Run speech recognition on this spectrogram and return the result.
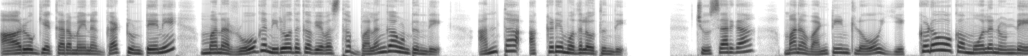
ఆరోగ్యకరమైన గట్టుంటేనే మన రోగనిరోధక వ్యవస్థ బలంగా ఉంటుంది. అంతా అక్కడే మొదలవుతుంది. చూశారుగా మన వంటింట్లో ఎక్కడో ఒక మూల నుండే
